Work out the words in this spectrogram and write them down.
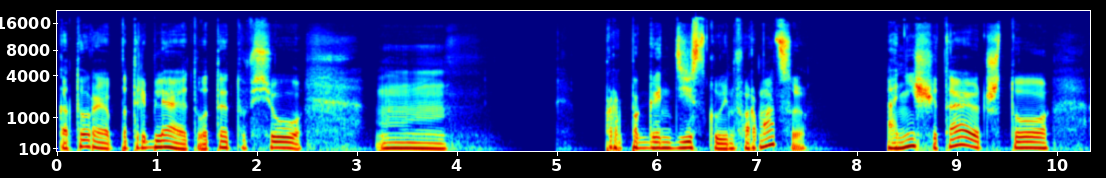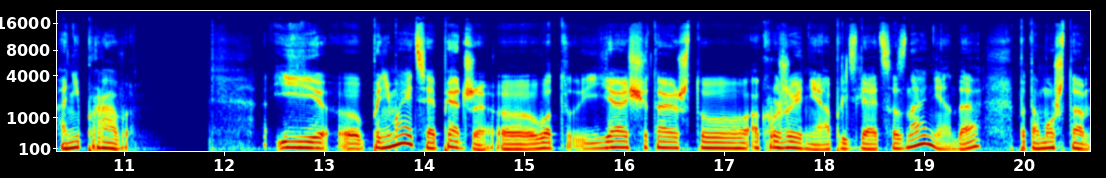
которые потребляют вот эту всю м- пропагандистскую информацию – они считают, что они правы. И э, понимаете, опять же, э, вот я считаю, что окружение определяет сознание, да, потому что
